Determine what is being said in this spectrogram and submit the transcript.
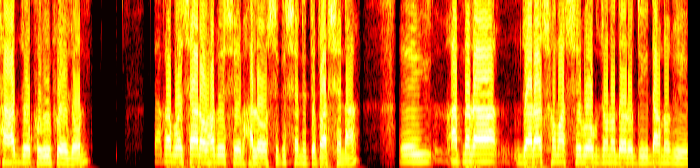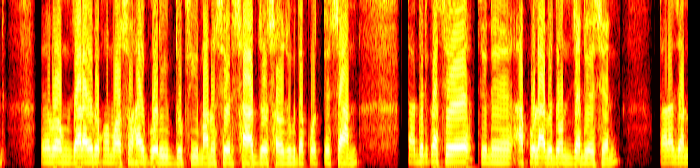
সাহায্য খুবই প্রয়োজন। টাকা পয়সার অভাবে সে ভালো চিকিৎসা নিতে পারছে না। এই আপনারা যারা সমাজসেবক, জনদরদি, দানবীর এবং যারা এরকম অসহায়, গরিব, দুঃখী মানুষের সাহায্য, সহযোগিতা করতে চান, তাদের কাছে তিনি আকুল আবেদন জানিয়েছেন। তারা যেন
